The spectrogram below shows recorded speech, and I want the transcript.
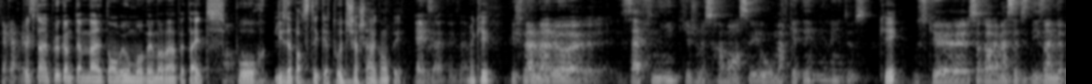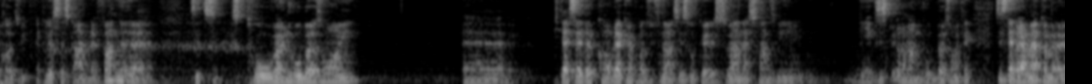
Fait que c'était un peu comme t'as mal tombé au mauvais moment, peut-être, Ah. pour les opportunités que toi tu cherchais à accomplir. exact, exact. Ok. Puis finalement, là, euh, ça a fini que je me suis ramassé au marketing à l'Indus. Ok. Où ce que ça, carrément, c'est du design de produit. Fait que là, c'est quand même le fun. Là. Euh, Tu, tu, trouves un nouveau besoin, euh, puis tu essaies de le combler avec un produit financier, sauf que souvent, en assurance vie, il n'existe plus vraiment de nouveau besoin. Fait que, c'était vraiment comme euh,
